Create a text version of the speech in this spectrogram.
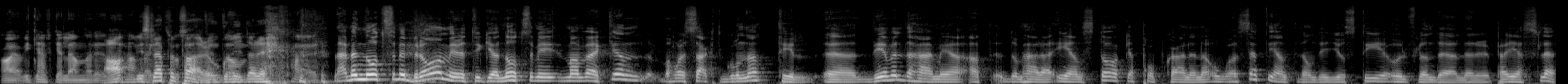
Ja, vi kanske ska lämna det. Ja, det vi släpper Per och går vidare. Nej, men något som är bra med det tycker jag, något som är, man verkligen har sagt godnatt till, eh, det är väl det här med att de här enstaka popstjärnorna, oavsett egentligen om det är just det, Ulf Lundell eller Per Gessle,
